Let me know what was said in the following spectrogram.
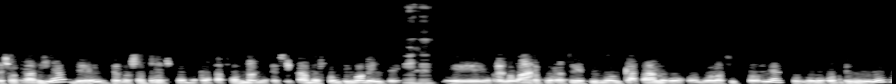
Es otra vía de que nosotros como plataforma necesitamos continuamente eh, renovar, por así decirlo, el catálogo con nuevas historias, con nuevo contenido,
